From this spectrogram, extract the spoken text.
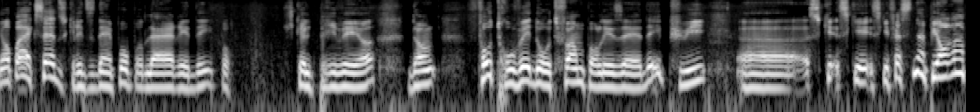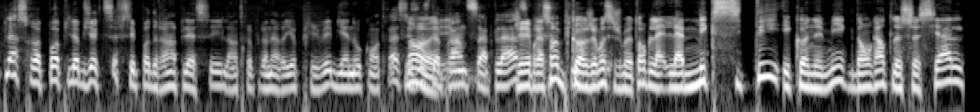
Ils n'ont pas accès à du crédit d'impôt pour de la R&D, pour ce que le privé a. Donc, faut trouver d'autres formes pour les aider. Puis, euh, ce, qui, ce, qui est, ce, qui, est, fascinant, puis on ne remplacera pas, puis l'objectif, c'est pas de remplacer l'entrepreneuriat privé, bien au contraire, c'est juste de prendre sa place. J'ai l'impression, puis, corrigez-moi si je me trompe, la, mixité économique, donc entre le social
